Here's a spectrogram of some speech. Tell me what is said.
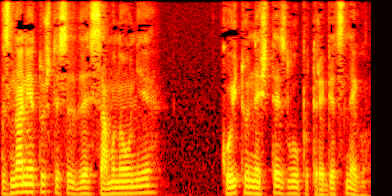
Знанието ще се даде само на уния, които не ще злоупотребят с него.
